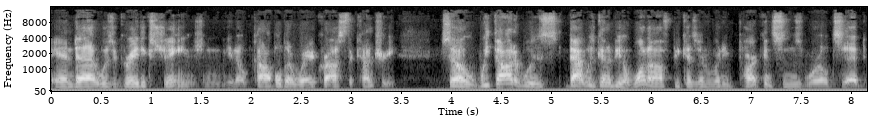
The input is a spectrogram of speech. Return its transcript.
And uh, it was a great exchange and, you know, cobbled our way across the country. So we thought it was that was going to be a one-off because everybody in Parkinson's world said,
